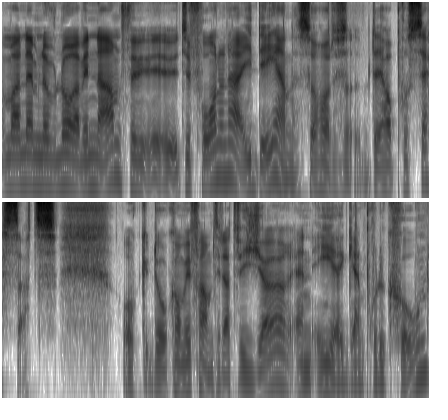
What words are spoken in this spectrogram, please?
om man nämner några vid namn, för utifrån den här idén så har det, det har processats. Och då kom vi fram till att vi gör en egen produktion.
